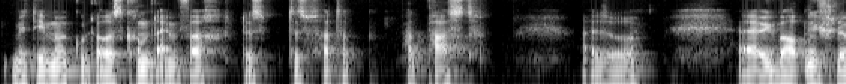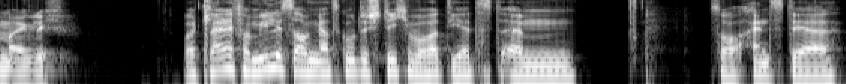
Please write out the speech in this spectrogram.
mit denen man gut auskommt einfach. Das, das hat, hat passt. Also äh, überhaupt nicht schlimm eigentlich. Aber kleine Familie ist auch ein ganz gutes Stichwort jetzt. Ähm, so eins der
